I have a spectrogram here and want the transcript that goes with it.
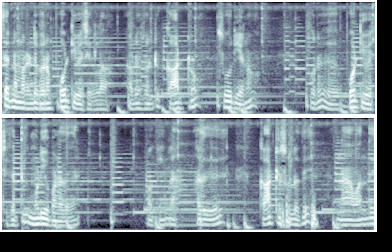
சரி நம்ம ரெண்டு பேரும் போட்டி வச்சுக்கலாம் அப்படின்னு சொல்லிட்டு காற்றும் சூரியனும் ஒரு போட்டி வச்சுக்கிறதுக்கு முடிவு பண்ணுதுங்க. ஓகேங்களா? அதுக்கு காற்று சொல்லுது நான் வந்து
